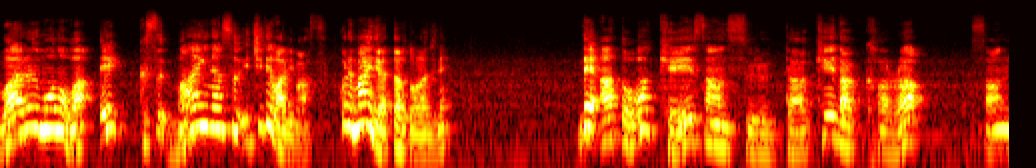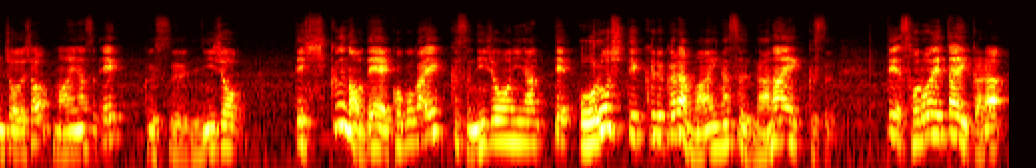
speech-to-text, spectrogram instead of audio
割るものは x マイナス1で割ります。これ前でやったのと同じね。であとは計算するだけだから3乗でしょ？マイナス x2 乗。で引くのでここが x2 乗になって下ろしてくるからマイナス 7x で揃えたいから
